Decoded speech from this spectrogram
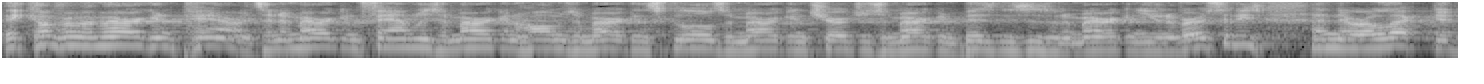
They come from American parents and American families, American homes, American schools, American churches, American businesses, and American universities, and they're elected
